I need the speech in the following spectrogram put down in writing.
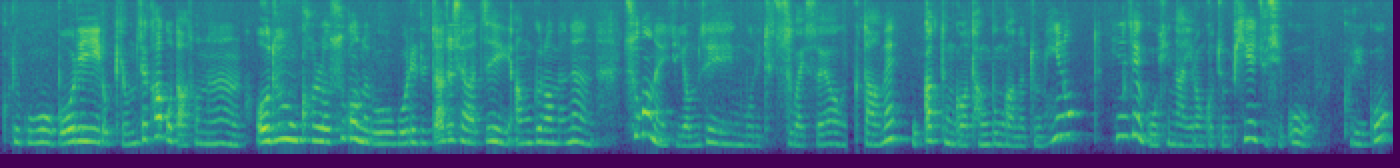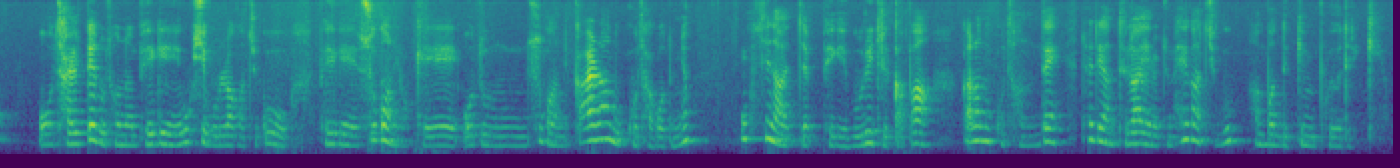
그리고 머리 이렇게 염색하고 나서는 어두운 컬러 수건으로 머리를 짜주셔야지 안 그러면은 수건에 이제 염색물이 들 수가 있어요. 그다음에 옷 같은 거 당분간은 좀 흰 옷? 흰색 옷이나 이런 거 좀 피해주시고 그리고 어, 잘 때도 저는 베개에 혹시 몰라가지고 베개에 수건 이렇게 어두운 수건 깔아놓고 자거든요. 혹시나 이제 베개에 물이 들까봐 깔아놓고 자는데 최대한 드라이를 좀 해가지고 한번 느낌을 보여드릴게요.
